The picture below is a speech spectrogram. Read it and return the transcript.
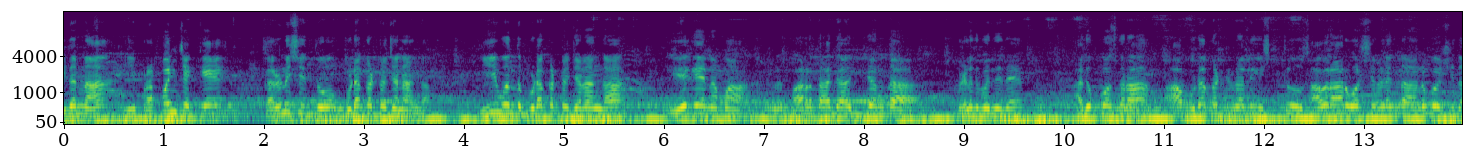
ಇದನ್ನು ಈ ಪ್ರಪಂಚಕ್ಕೆ ಕರುಣಿಸಿದ್ದು ಬುಡಕಟ್ಟು ಜನಾಂಗ. ಈ ಒಂದು ಬುಡಕಟ್ಟು ಜನಾಂಗ ಹೇಗೆ ನಮ್ಮ ಭಾರತಾದ್ಯಂತ ಬೆಳೆದು ಬಂದಿದೆ, ಅದಕ್ಕೋಸ್ಕರ ಆ ಬುಡಕಟ್ಟಿನಲ್ಲಿ ಇಷ್ಟು ಸಾವಿರಾರು ವರ್ಷಗಳಿಂದ ಅನುಭವಿಸಿದ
